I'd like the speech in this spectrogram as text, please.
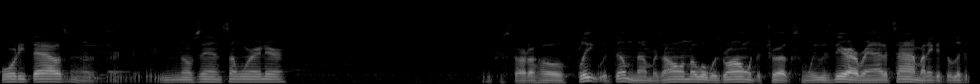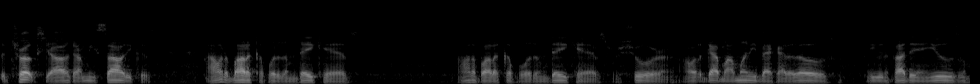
forty thousand, or, or you know what I'm saying, somewhere in there. We could start a whole fleet with them numbers. I don't know what was wrong with the trucks. When we was there, I ran out of time. I didn't get to look at the trucks, y'all. Got me salty because I would have bought a couple of them day cabs. I would have bought a couple of them day cabs for sure. I would have got my money back out of those, even if I didn't use them.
